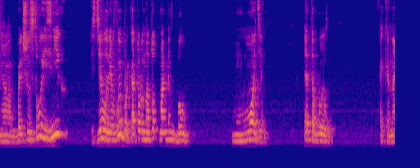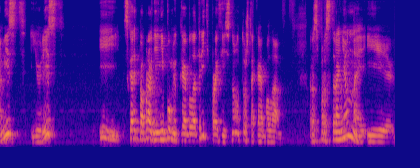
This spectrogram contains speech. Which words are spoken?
э, большинство из них сделали выбор, который на тот момент был моден. Это был экономист, юрист. И, сказать по правде, я не помню, какая была третья профессия, но тоже такая была распространенная, и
